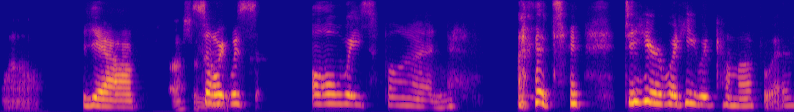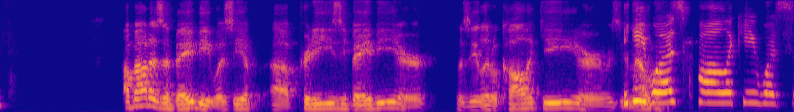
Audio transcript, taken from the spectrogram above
Wow. Yeah. So it was always fun to, to hear what he would come up with. About as a baby, was he a, a pretty easy baby or was he a little colicky or was he? He was colicky. Was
